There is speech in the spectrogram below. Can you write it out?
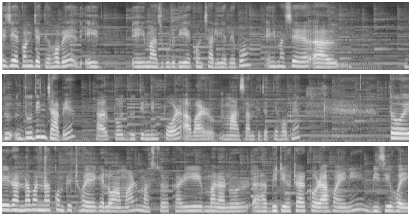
এই যে এখন যেতে হবে, এই এই মাছগুলো দিয়ে এখন চালিয়ে দেব। এই মাছে দুদিন যাবে, তারপর দু তিন দিন পর আবার মাছ আনতে যেতে হবে। তো এই রান্না বান্না কমপ্লিট হয়ে গেল আমার। মাছ তরকারি বানানোর ভিডিওটা আর করা হয়নি বিজি হয়ে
